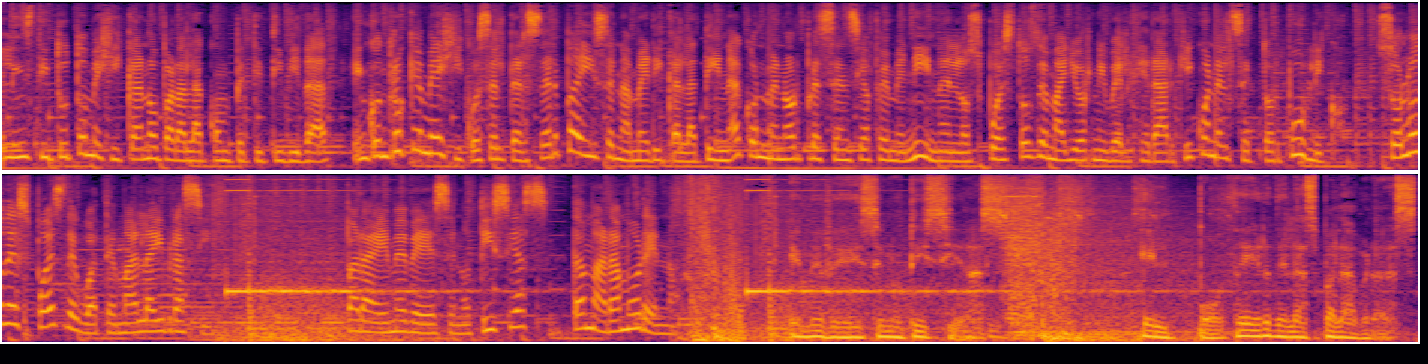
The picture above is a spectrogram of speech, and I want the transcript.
el Instituto Mexicano para la Competitividad encontró que México es el tercer país en América Latina con menor presencia femenina en los puestos de mayor nivel jerárquico en el sector público, solo después de Guatemala y Brasil. Para MBS Noticias, Tamara Moreno. MBS Noticias. El poder de las palabras.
